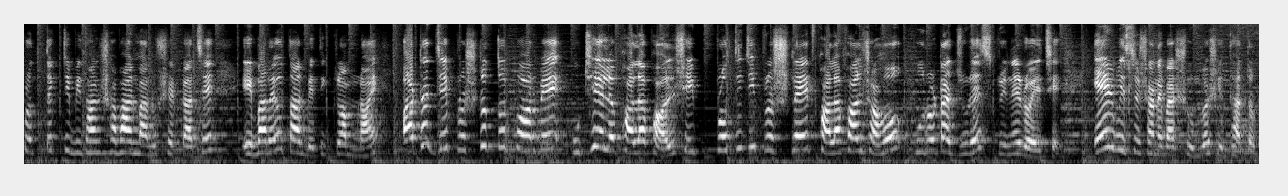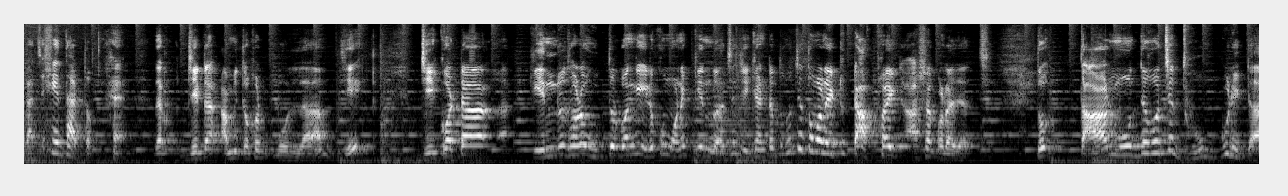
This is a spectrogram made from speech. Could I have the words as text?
প্রত্যেকটি বিধানসভার মানুষের কাছে এবারেও তার ব্যতিক্রম নয়। অর্থাৎ যে প্রশ্নোত্তর পর্বে উঠে এলো ফলাফল, সেই প্রতিটি প্রশ্নের ফলাফল সহ পুরোটা জুড়ে স্ক্রিনে রয়েছে। এর বিশ্লেষণ এবার শুনব সিদ্ধার্থর কাছে। সিদ্ধার্থ। হ্যাঁ দেখো, যেটা আমি তখন বললাম যে যে কটা কেন্দ্র ধরো, উত্তরবঙ্গে এরকম অনেক কেন্দ্র আছে, যেখানটা তো হচ্ছে তোমার একটু টাফ ফাইট আশা করা যাচ্ছে। তো তার মধ্যে হচ্ছে ধূপগুড়িটা,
